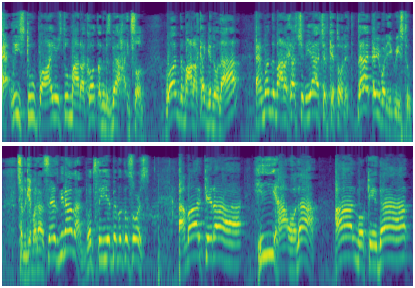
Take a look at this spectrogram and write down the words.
at least two pyres, two marakot on the Mizbeach Itzon. One, the Ma'araka Gedolah, and one the Ma'arachah Sheniyah Shel Ketoret. That everybody agrees to. So the Gemara says, Minalan. What's the uh, biblical source? Amar Kera Hi Ha'ola Al Mokeda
